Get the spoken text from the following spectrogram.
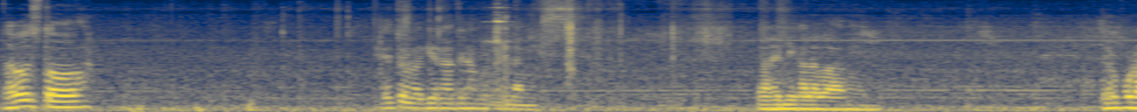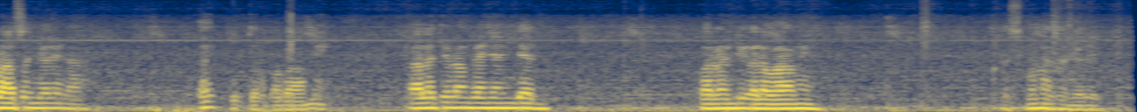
Tapos to, ito lagyan natin ng langis. Para hindi kalawangin. Pero purasan rin ha. Ay, puto parami. Kalat nyo lang ganyan dyan. Para hindi kalawangin. Tapos punasan nyo rin. Ayan.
